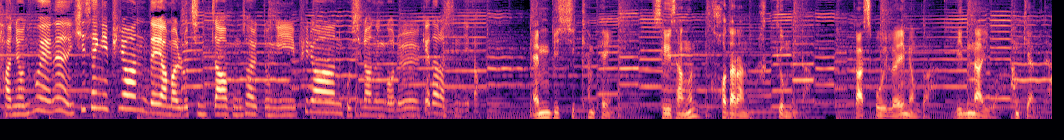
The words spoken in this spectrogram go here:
4년 후에는 희생이 필요한 데야말로 진짜 봉사활동이 필요한 곳이라는 것을 깨달았습니다. MBC 캠페인 세상은 커다란 학교입니다. 가스보일러의 명가 민나이와 함께합니다.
